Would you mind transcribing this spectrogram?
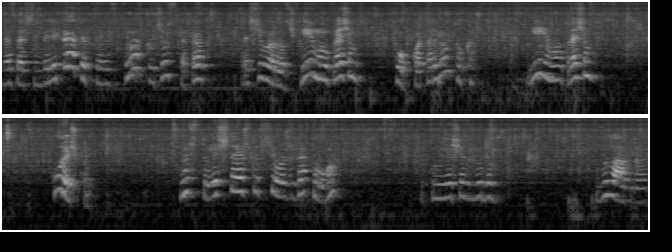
достаточно далека от этого. У нас получилась такая вот красивая розочка. Ею мы украсим, попку оторвем только, ею мы украсим курочку. Ну что, я считаю, что все уже готово. Поэтому я сейчас буду вылавливать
